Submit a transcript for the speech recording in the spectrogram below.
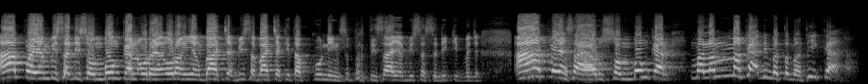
apa yang bisa disombongkan orang-orang yang baca bisa baca kitab kuning seperti saya bisa sedikit baca. Apa yang saya harus sombongkan? Malam maka di matematika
